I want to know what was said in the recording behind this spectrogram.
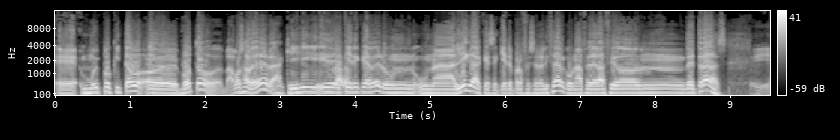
eh, muy poquito eh, voto. Vamos a ver, aquí eh, tiene que haber un- una liga que se quiere profesionalizar con una federación detrás y,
